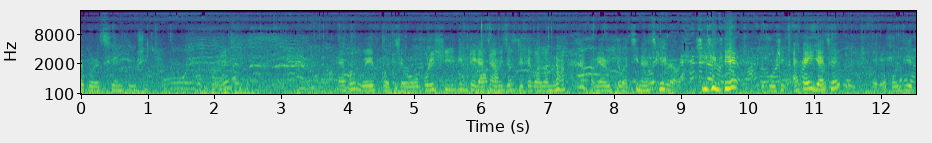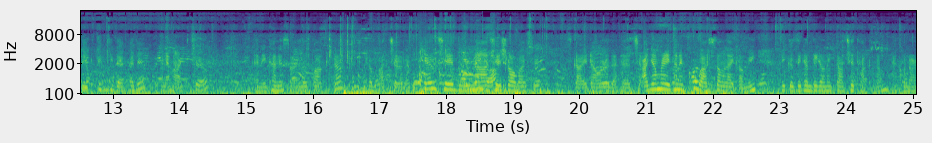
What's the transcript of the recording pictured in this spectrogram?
বসে পড়েছি আমি কৌশিক এখন ওয়েভ করছে ও উপরে সিঁড়ি দিয়ে উঠে গেছে, আমি জাস্ট যেতে পারলাম না, আমি আর উঠতে পারছি না আজকে সিঁড়ি দিয়ে। তো কৌশিক একাই গেছে, ওপর দিয়ে দেখতে কি দেখা যায়, ওখানে হাঁটছে। এখানে সয়লো পার্কটা, সব বাচ্চারা দেখো, খেলছে, দোলনা আছে, সব আছে। স্কাই টাওয়ারও দেখা যাচ্ছে। আগে আমরা এখানে খুব আসতাম লাইক আমি বিকজ এখান থেকে অনেক কাছে থাকতাম। এখন আর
